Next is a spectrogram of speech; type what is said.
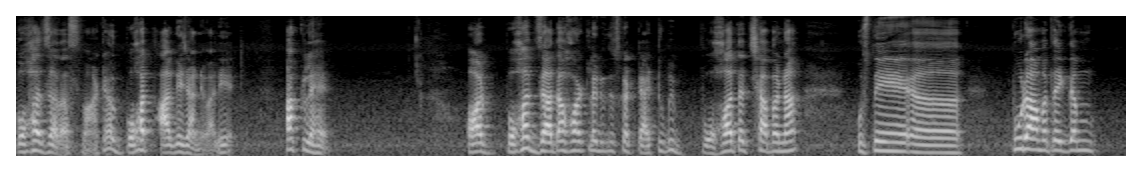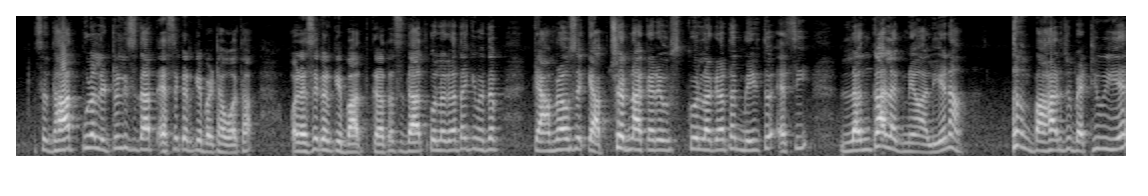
बहुत ज़्यादा स्मार्ट है और बहुत आगे जाने वाली है, अक्ल है। और बहुत ज़्यादा हॉट लग रही थी, उसका टैटू भी बहुत अच्छा बना। उसने पूरा मतलब एकदम सिद्धार्थ, पूरा लिटरली सिद्धार्थ ऐसे करके बैठा हुआ था। और ऐसे करके बात कर रहा था, सिद्धार्थ को लग रहा था कि मतलब कैमरा उसे कैप्चर ना करे, उसको लग रहा था मेरी तो ऐसी लंका लगने वाली है ना, बाहर जो बैठी हुई है,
